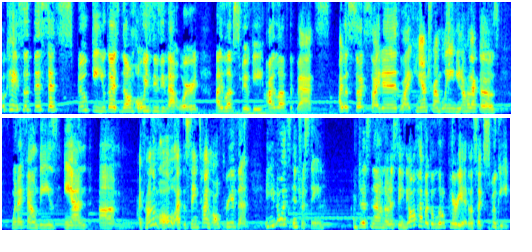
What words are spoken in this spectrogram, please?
Okay, so this says spooky. You guys know I'm always using that word. I love spooky. I love the bats. I was so excited, like hand trembling. You know how that goes when I found these. And um, I found them all at the same time, all three of them. And you know what's interesting? I'm just now noticing they all have like a little period. That's like spooky,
